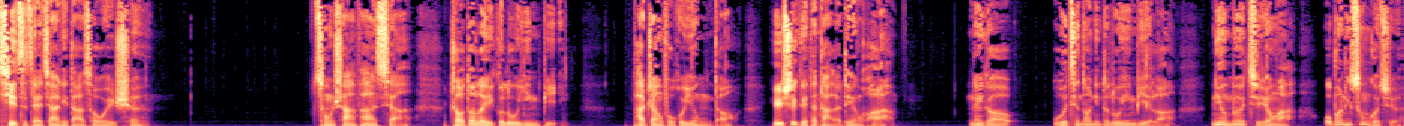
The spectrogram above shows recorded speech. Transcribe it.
妻子在家里打扫卫生，从沙发下找到了一个录音笔，怕丈夫会用到，于是给他打了电话：“那个。”我捡到你的录音笔了，你有没有急用啊？我帮你送过去。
